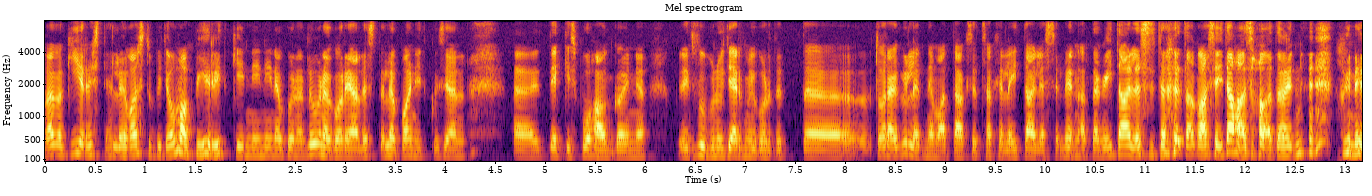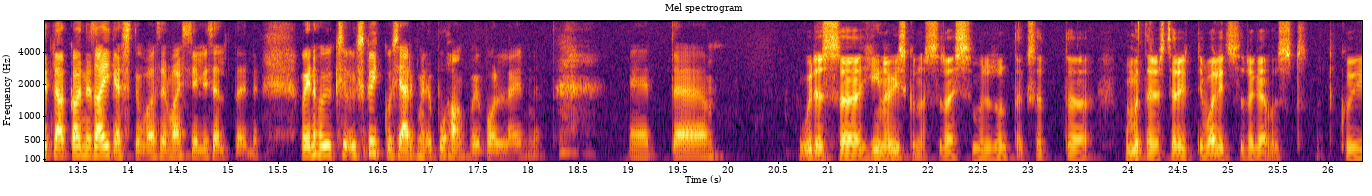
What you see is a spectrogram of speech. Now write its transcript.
väga kiiresti jälle vastupidi oma piirid kinni, nii nagu nad lõunakorealastele panid, kui seal äh, tekkis puhang, on ju. et võib-olla nüüd järgmine kord, et äh, tore küll, et nemad tahaks, et saaks jälle Itaaliasse lennata, aga Itaaliasse tagasi ei taha saada, on ju, kui need hakkavad nüüd haigestuma see massiliselt, on ju. või noh, üks, ükskõik kus järgmine puhang võib olla, on ju, et äh, kuidas äh, Hiina ühiskonnas seda asja muidu tuntakse, et äh, ma mõtlen just eriti valitsuse tegevust, et kui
